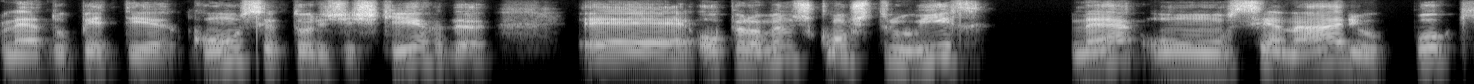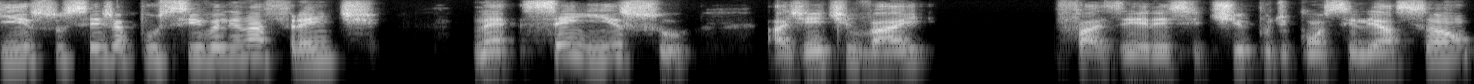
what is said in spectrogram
né, do PT com os setores de esquerda, é, ou pelo menos construir né, um cenário por que isso seja possível ali na frente. Né? Sem isso, a gente vai fazer esse tipo de conciliação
